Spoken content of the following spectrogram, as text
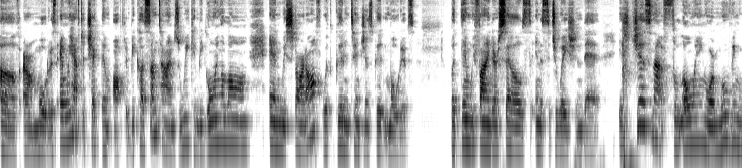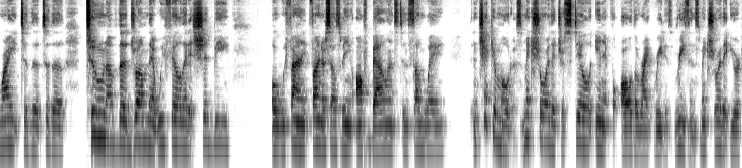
of our motives and we have to check them often because sometimes we can be going along and we start off with good intentions, good motives, but then we find ourselves in a situation that is just not flowing or moving right to the to the tune of the drum that we feel that it should be or we find find ourselves being off balanced in some way and check your motives. Make sure that you're still in it for all the right reasons. Make sure that you're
